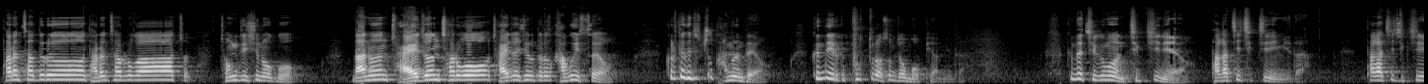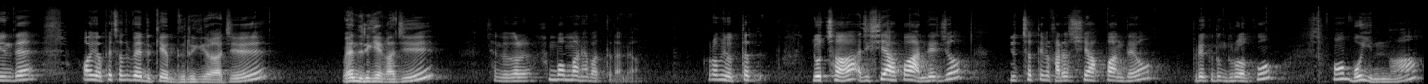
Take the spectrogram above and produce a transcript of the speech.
다른 차들은 다른 차로 가 정지 신호고 나는 좌회전 차로 좌회전 신호 들어서 가고 있어요. 그럴 때 그냥 쭉 가면 돼요. 근데 이렇게 푹 들어왔으면 저못 피합니다. 근데 지금은 직진이에요. 다 같이 직진입니다. 다 같이 직진인데 어, 옆에 차들 왜 늦게 느리게 가지? 왜 느리게 가지? 생각을 한 번만 해봤더라면 그러면 요차 요차 아직 시야 확보가 안 되죠? 요차 때문에 가려서 시야 확보 안 돼요? 브레이크 등 들어왔고 어 뭐 있나?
